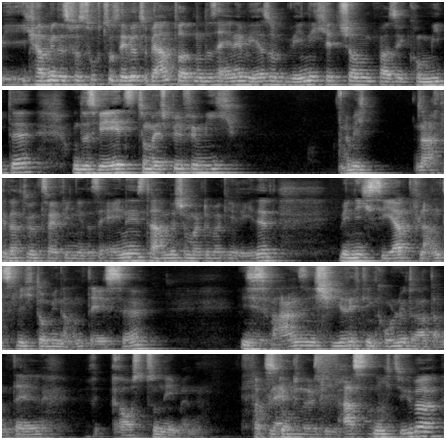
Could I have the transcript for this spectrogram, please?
ich habe mir das versucht so selber zu beantworten und das eine wäre so, wenn ich jetzt schon quasi committe und das wäre jetzt zum Beispiel für mich, habe ich nachgedacht über zwei Dinge. Das eine ist, da haben wir schon mal drüber geredet, wenn ich sehr pflanzlich dominant esse, ist es wahnsinnig schwierig, den Kohlenhydratanteil rauszunehmen fast bleibt fast nichts über.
